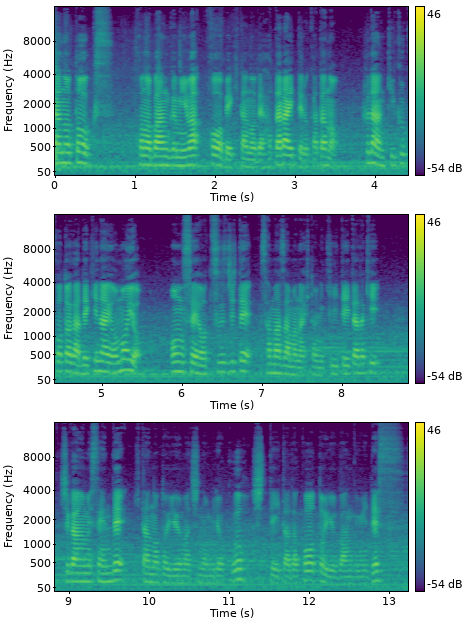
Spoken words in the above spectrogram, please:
北野トークス。この番組は神戸北野で働いている方の普段聞くことができない思いを音声を通じてさまざまな人に聞いていただき違う目線で北野という街の魅力を知っていただこうという番組です。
